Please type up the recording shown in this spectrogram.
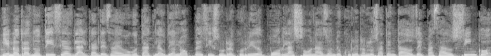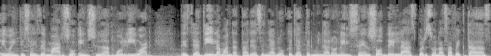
Y en otras noticias, la alcaldesa de Bogotá, Claudia López, hizo un recorrido por las zonas donde ocurrieron los atentados del pasado 5 y 26 de marzo en Ciudad Bolívar. Desde allí, la mandataria señaló que ya terminaron el censo de las personas afectadas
